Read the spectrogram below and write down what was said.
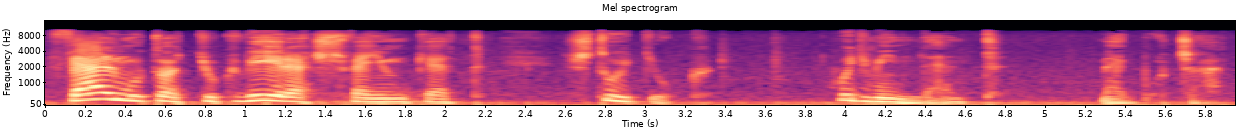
felmutatjuk véres fejünket, s tudjuk, hogy mindent megbocsát.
